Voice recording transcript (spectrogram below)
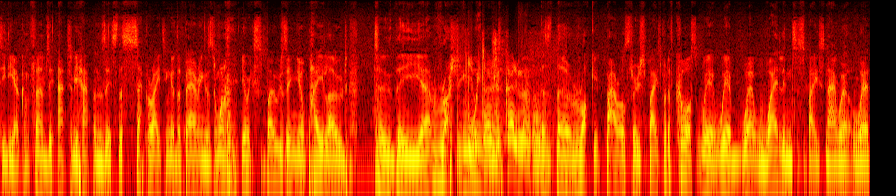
DDO confirms it actually happens. It's the separating of the fairings. One- You're exposing your payload to the uh, rushing wind as the rocket barrels through space. But of course, we're we're we're well into space now. We're we're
